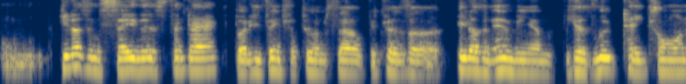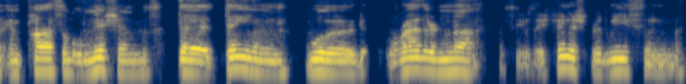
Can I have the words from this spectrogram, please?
Um, he doesn't say this to Dak, but he thinks it to himself because uh he doesn't envy him because Luke takes on impossible missions that Thane would rather not. Let's see, they finish releasing the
